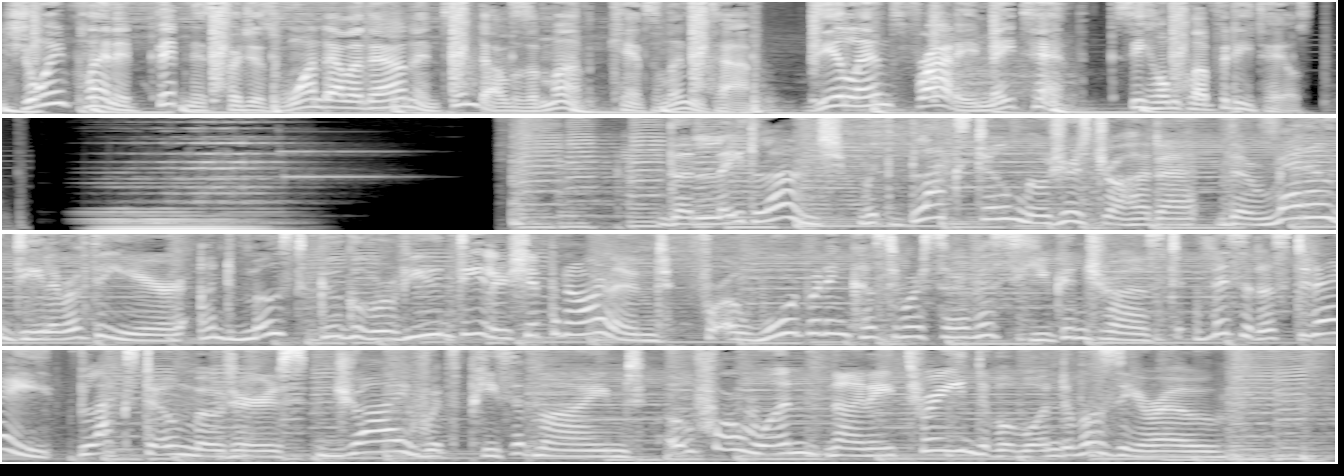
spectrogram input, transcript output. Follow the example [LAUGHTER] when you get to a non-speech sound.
Join Planet Fitness for just $1 down and $10 a month. Cancel anytime. Deal ends Friday, May 10th. See Home Club for details. The Late Lunch with Blackstone Motors Drogheda, the Renault Dealer of the Year and most Google reviewed dealership in Ireland. For award winning customer service you can trust, visit us today. Blackstone Motors. Drive with peace of mind. 041 983 1100.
